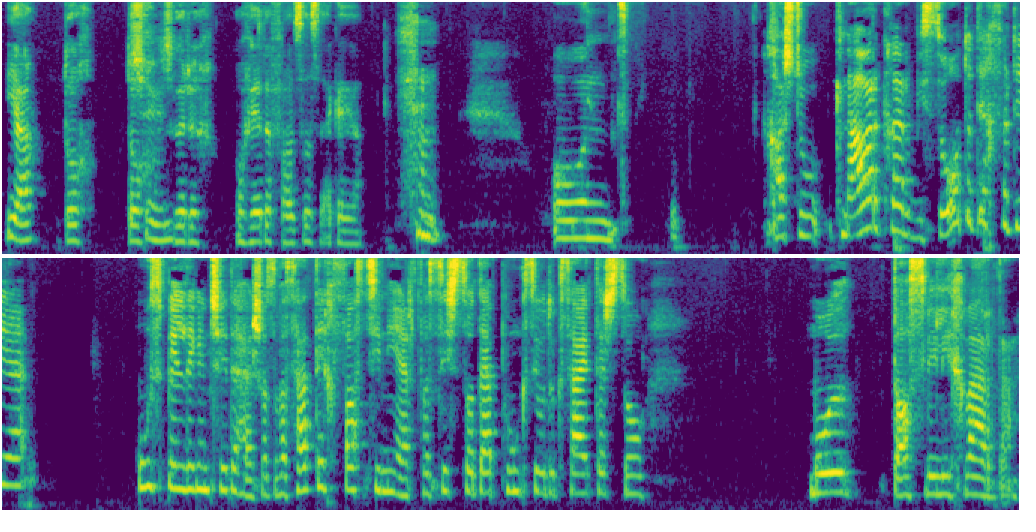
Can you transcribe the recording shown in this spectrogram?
Ja, doch, doch, Schön. das würde ich auf jeden Fall so sagen, ja. Und kannst du genauer erklären, wieso du dich für die Ausbildung entschieden hast? Also was hat dich fasziniert? Was ist so der Punkt, wo du gesagt hast, so, mal, das will ich werden?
